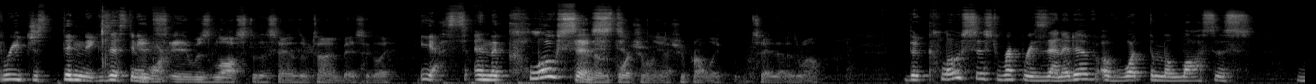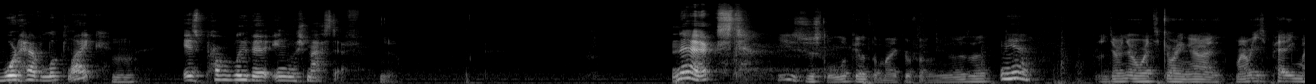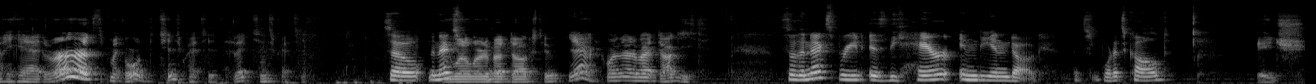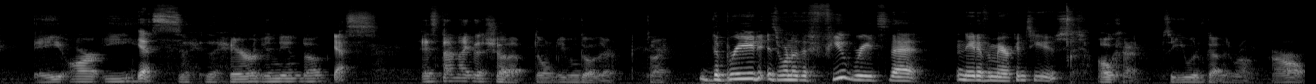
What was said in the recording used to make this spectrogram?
breed just didn't exist anymore. It's, it was lost to the sands of time, basically. yes, and the closest. And unfortunately, I should probably say that as well. the closest representative of what the Molossus would have looked like Mhm. is probably the English Mastiff. Yeah. Next, He's just looking at the microphone. You notice that? yeah. I don't know what's going on. Mommy's petting my head. Oh, it's my oh, the chin scratches. I like chin scratches. So the next You want to learn about dogs too? Yeah, I want to learn about doggies. So the next breed is the Hare Indian dog. That's what it's called. H A R E. Yes. The, the hare Indian dog. Yes. It's not like that. Shut up. Don't even go there. Sorry. The breed is one of the few breeds that Native Americans used. Okay. So you would have gotten it wrong. Oh.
